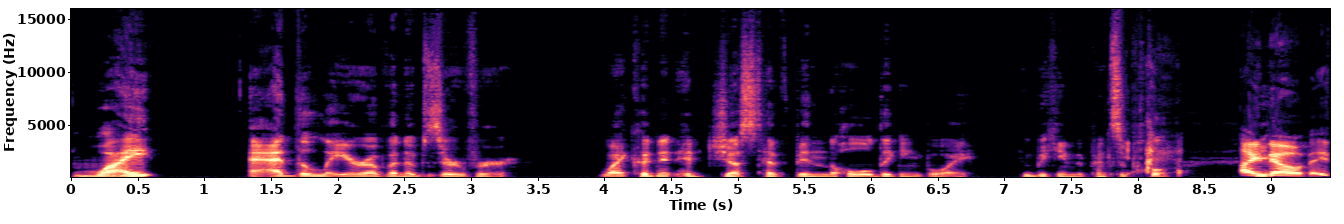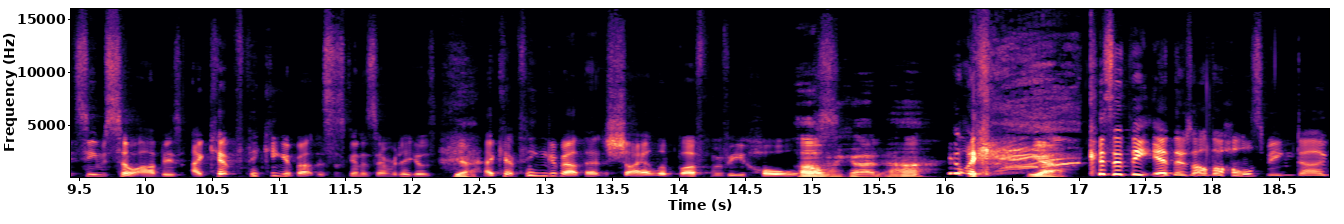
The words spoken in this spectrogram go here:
Why add the layer of an observer? Why couldn't it had just have been the hole digging boy who became the principal? I know it seems so obvious. I kept thinking about this is going to sound ridiculous. Yeah. I kept thinking about that Shia LaBeouf movie Holes. Oh my god! Uh huh. Like, Yeah. because at the end there's all the holes being dug,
